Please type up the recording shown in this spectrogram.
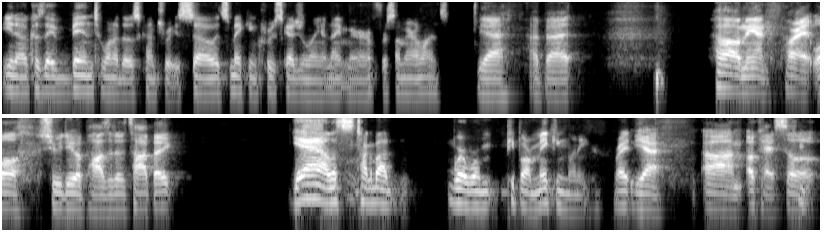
you know, because they've been to one of those countries. So it's making crew scheduling a nightmare for some airlines. yeah, I bet. Oh man! All right. Well, should we do a positive topic? Yeah, let's talk about where we're, people are making money, right? Yeah. Um, okay. So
